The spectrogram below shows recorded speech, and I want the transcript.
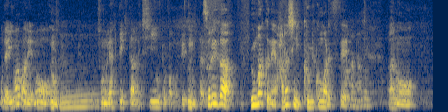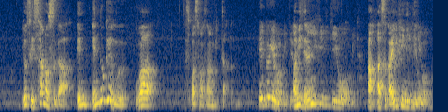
で今までの、うん。うん。そのやってきたシーンとかも出てきたり、うん。それがうまくね話に組み込まれててあの要するにサノスがエンエンドゲームはスパスパさん見た。エンドゲームは見てない。あ見てない。インフィニティ・ウォーは見た。ああそうかインフィニティをを、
